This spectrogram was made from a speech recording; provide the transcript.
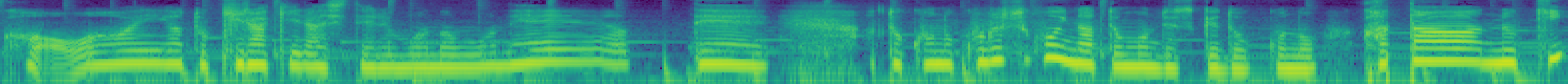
かわいい。あと、キラキラしてるものもね、あって、あと、この、これすごいなって思うんですけど、この、型抜き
